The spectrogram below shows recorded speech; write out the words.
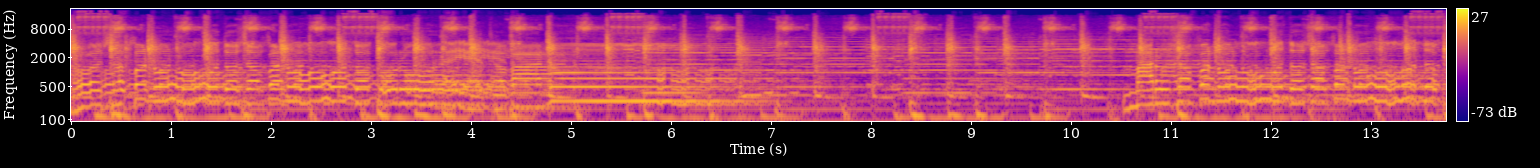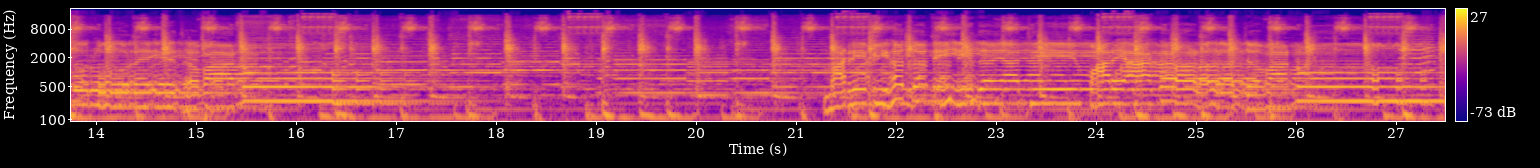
સપનું તો સપનું તો પૂરું રહે થવાનું. મારું સપનું તો સપનું તો પૂરું રહે થવાનું. મારી વિહતની દયાથી મારે આગળ જવાનું.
